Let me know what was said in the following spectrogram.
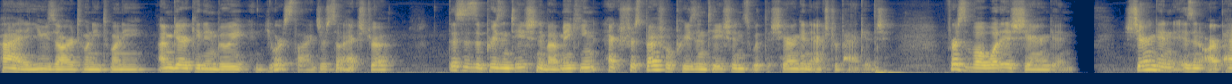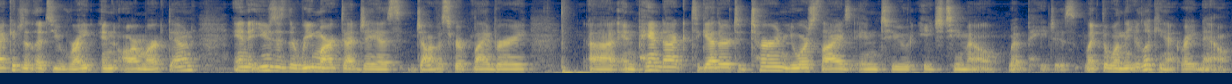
Hi, useR! 2020. I'm Garrick Bowie, and your slides are so extra. This is a presentation about making extra special presentations with the xaringanExtra package. First of all, what is xaringan? xaringan is an R package that lets you write in R Markdown, and it uses the remark.js JavaScript library uh, and Pandoc together to turn your slides into HTML web pages, like the one that you're looking at right now.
